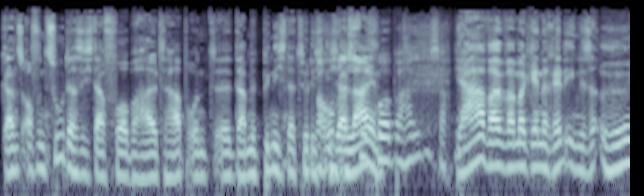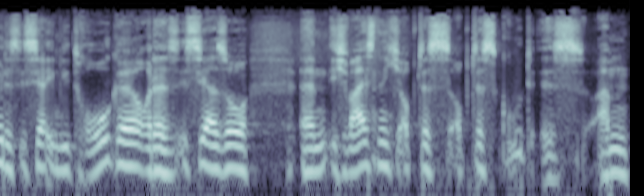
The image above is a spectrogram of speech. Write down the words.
ganz offen zu, dass ich da Vorbehalte habe und äh, damit bin ich natürlich Warum nicht hast allein. du Vorbehalte? Ja, weil, weil man generell irgendwie sagt, öh, das ist ja irgendwie Droge oder das ist ja so, ähm, ich weiß nicht, ob das, ob das gut ist. Ähm,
